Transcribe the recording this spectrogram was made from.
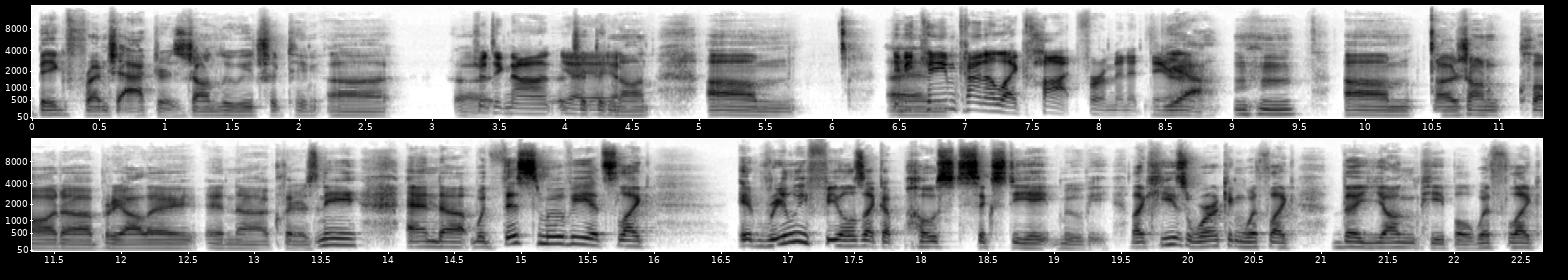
big French actors, Jean Louis Trintignant. Uh, uh, Trintignant, yeah, yeah, yeah. Um, He became kind of like hot for a minute there. yeah. hmm Um, uh, Jean Claude uh, Brialy in uh, Claire's Knee, and uh, with this movie, it's like it really feels like a post 68 movie. Like he's working with like the young people with like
